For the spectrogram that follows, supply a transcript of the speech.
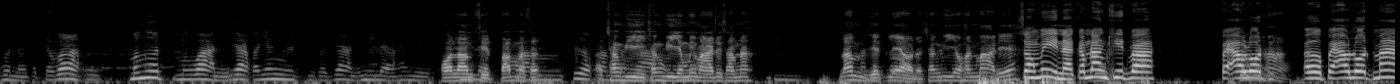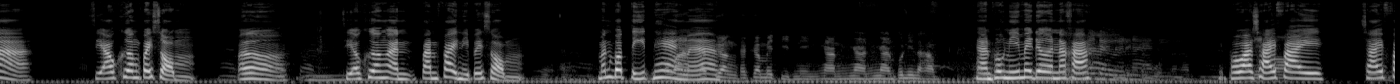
เพิ่นน่ะก็แต่ว่าเออเมื่อเงิดเมื่อวานนี่ย่าก็ยังเงิดอยู่กับย่านี่แหละให้พอลำเสร็จปั๊บมาคซะวามเชื่อควอะมช่างวีศรัทธช่างวียังไม่มาด้วยซ้ำนะอืมล่ำเสร็จแล้วนะช่างวียังหันมาเด้ ซองวี่น่ะกำลังคิดว่า ไปเอารถ ห้าง เออ ไปเอารถมาสิเอาเครื่องไปซ่อมเออสิเอาเครื่องอันปั่นไฟนี่ไปซ่อม มันบ่ติดแห้งนะ ถ้าเครื่องถ้าเครื่องไม่ติดนี่งานงานงานพวกนี้นะครับงานพวกนี้ไม่เดินนะคะเดินนะเพราะว่าใช้ไฟใช้ไฟ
